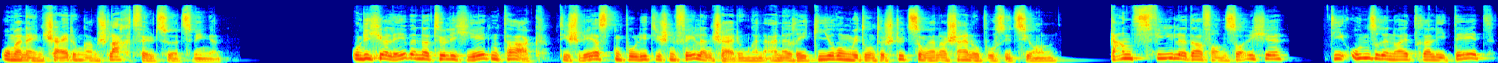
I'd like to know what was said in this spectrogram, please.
um eine Entscheidung am Schlachtfeld zu erzwingen. Und ich erlebe natürlich jeden Tag die schwersten politischen Fehlentscheidungen einer Regierung mit Unterstützung einer Scheinopposition. Ganz viele davon solche, die unsere Neutralität,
